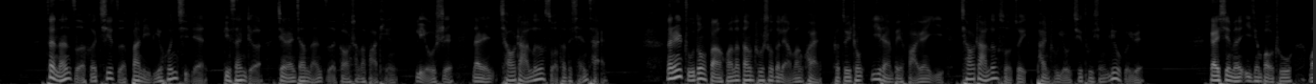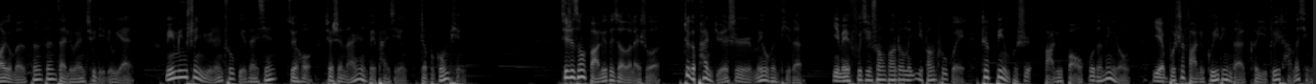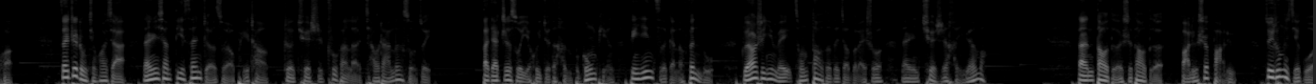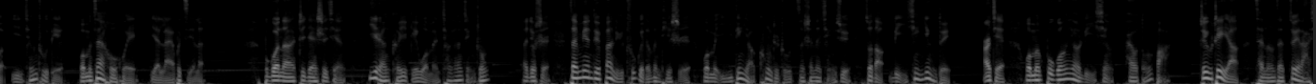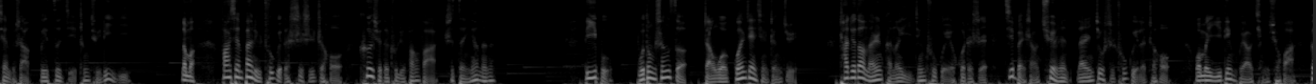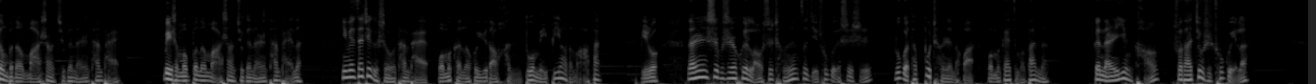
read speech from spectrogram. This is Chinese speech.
在男子和妻子办理离婚期间，第三者竟然将男子告上了法庭，理由是男人敲诈勒索他的钱财。男人主动返还了当初收的两万块，可最终依然被法院以敲诈勒索罪判处有期徒刑六个月。该新闻一经爆出，网友们纷纷在留言区里留言。明明是女人出轨在先，最后却是男人被判刑，这不公平。其实从法律的角度来说，这个判决是没有问题的，因为夫妻双方中的一方出轨，这并不是法律保护的内容，也不是法律规定的可以追偿的情况。在这种情况下，男人向第三者索要赔偿，这确实触犯了敲诈勒索罪。大家之所以会觉得很不公平，并因此感到愤怒，主要是因为从道德的角度来说，男人确实很冤枉。但道德是道德，法律是法律，最终的结果已经注定，我们再后悔也来不及了。不过呢，这件事情依然可以给我们敲响警钟，那就是在面对伴侣出轨的问题时，我们一定要控制住自身的情绪，做到理性应对。而且，我们不光要理性，还要懂法，只有这样，才能在最大限度上为自己争取利益。那么，发现伴侣出轨的事实之后，科学的处理方法是怎样的呢？第一步，不动声色，掌握关键性证据。察觉到男人可能已经出轨，或者是基本上确认男人就是出轨了之后，我们一定不要情绪化，更不能马上去跟男人摊牌。为什么不能马上去跟男人摊牌呢？因为在这个时候摊牌，我们可能会遇到很多没必要的麻烦。比如，男人是不是会老实承认自己出轨的事实？如果他不承认的话，我们该怎么办呢？跟男人硬扛，说他就是出轨了？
